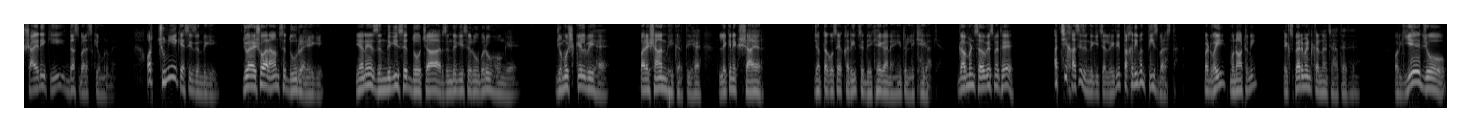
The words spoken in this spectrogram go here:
शायरी की दस बरस की उम्र में। और चुनी एक ऐसी ज़िंदगी, जो ऐशो आराम से दूर रहेगी। यानी ज़िंदगी से दो चार, ज़िंदगी से रूबरू होंगे। जो मुश्किल भी है, परेशान भी करती है, लेकिन एक शायर, जब तक उसे करीब से देखेगा नहीं तो लिखेगा क्या? गवर्नमेंट सर्विस में थे। अच्छी खासी ज़िंदगी चल रही थी, तकरीबन तीस बरस तक। बट वही, मोनोटनी, एक्सपेरिमेंट करना चाहते थे। और ये जो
